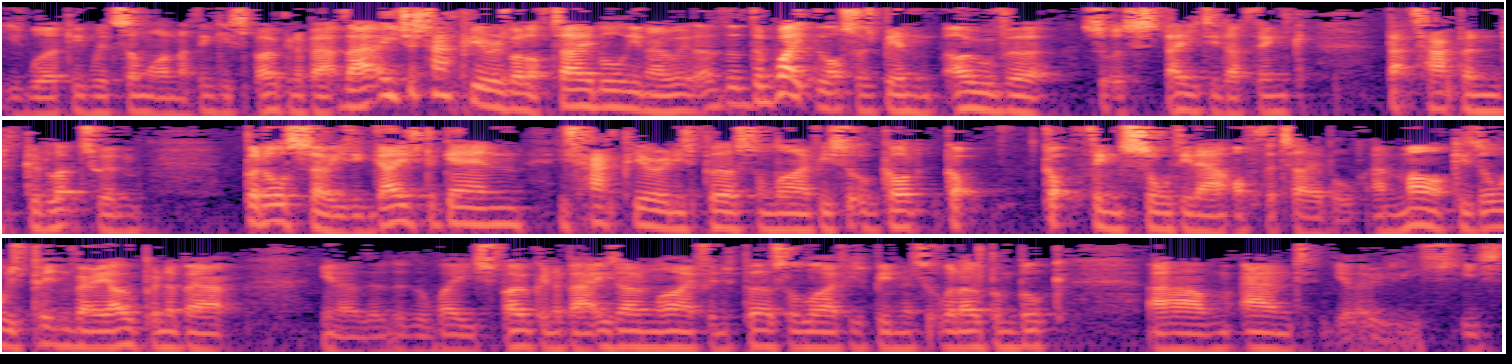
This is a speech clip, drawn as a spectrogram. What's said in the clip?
he's working with someone, I think he's spoken about that. He's just happier as well off table, you know, the, the weight loss has been over sort of stated, I think. That's happened, good luck to him. But also he's engaged again, he's happier in his personal life, he's sort of got, got, got things sorted out off the table. And Mark has always been very open about, you know, the, the, way he's spoken about his own life and his personal life. He's been a sort of an open book. Um, and, you know, he's, he's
